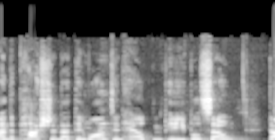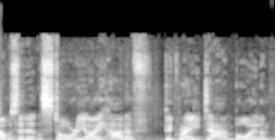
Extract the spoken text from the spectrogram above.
and the passion that they want in helping people. So that was a little story I had of the great Dan Boylan.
